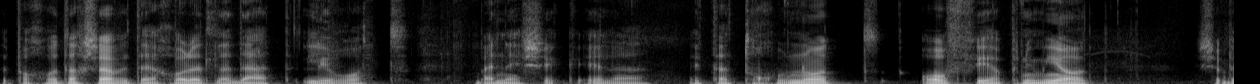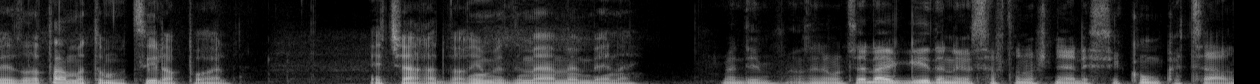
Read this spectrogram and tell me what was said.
זה פחות עכשיו את היכולת לדעת לירות בנשק אלא את התכונות האופי, הפנימיות, שבעזרתם אתה מוציא לפועל את שאר הדברים וזה מהמם בעיניי. מדהים. אז אני רוצה להגיד אני אוסף אותנו שנייה לסיכום קצר.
